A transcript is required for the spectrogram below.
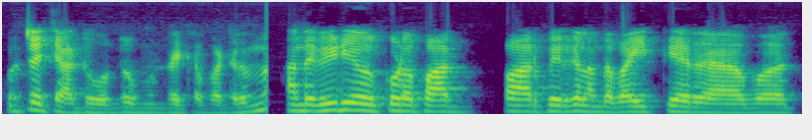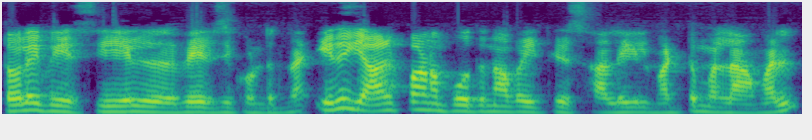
குற்றச்சாட்டு ஒன்று முன்வைக்கப்பட்டிருந்தது. அந்த வீடியோ கூட பார்- பார்ப்பீர்கள். அந்த வைத்தியர் தொலைபேசியில் பேசி கொண்டிருந்தார். இது யாழ்ப்பாணம் போதுனா வைத்தியசாலையில் மட்டுமல்லாமல்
